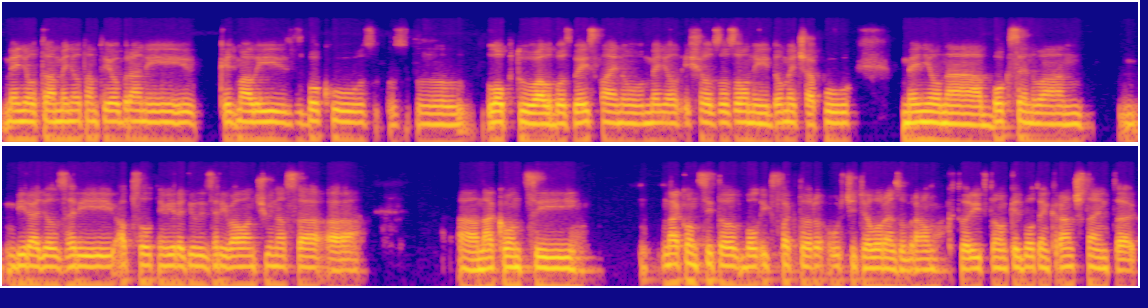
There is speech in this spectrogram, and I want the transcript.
menil tam, menil tam tie obrany, keď mali z boku z, z, loptu alebo z baselineu, menil, išiel zo zóny do mečapu, menil na box and one, vyradil z hry, absolútne vyradili z hry Valančunasa a, a na konci na konci to bol X-faktor určite Lorenzo Brown, ktorý v tom, keď bol ten crunch time, tak,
